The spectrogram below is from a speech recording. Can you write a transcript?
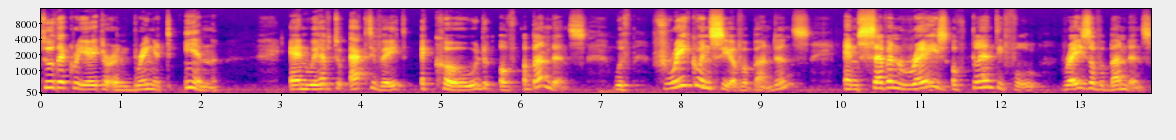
to the Creator, and bring it in and we have to activate a code of abundance with frequency of abundance and seven rays of plentiful rays of abundance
